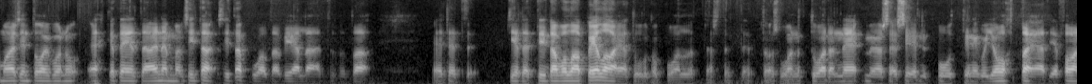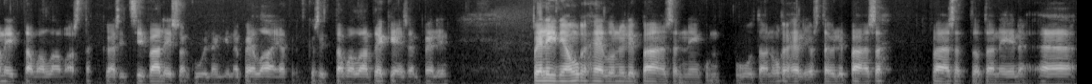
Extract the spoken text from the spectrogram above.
mä olisin toivonut ehkä teiltä enemmän sitä, sitä puolta vielä, että, tota, että, että jätettiin tavallaan pelaajat ulkopuolelle tästä, että, että olisi voinut tuoda ne myös esiin, että nyt puhuttiin niin johtajat ja fanit tavallaan vastakkain, sitten siinä välissä on kuitenkin ne pelaajat, jotka sitten tavallaan tekee sen pelin, pelin ja urheilun ylipäänsä, niin kun puhutaan urheilijoista ylipäänsä, päänsä, tota niin, ää,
